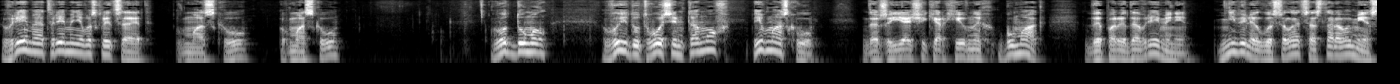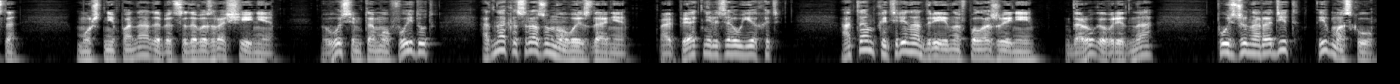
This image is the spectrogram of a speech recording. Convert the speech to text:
время от времени восклицает «В Москву! В Москву!». Вот думал, выйдут восемь томов и в Москву. Даже ящики архивных бумаг до поры до времени не велел высылать со старого места. Может, не понадобятся до возвращения. Восемь томов выйдут, однако сразу новое издание. Опять нельзя уехать. А там Катерина Андреевна в положении. Дорога вредна. Пусть жена родит и в Москву.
